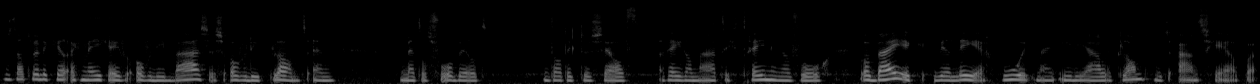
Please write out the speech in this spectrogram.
Dus dat wil ik heel erg meegeven over die basis, over die plant. En met als voorbeeld dat ik dus zelf regelmatig trainingen volg, waarbij ik weer leer hoe ik mijn ideale klant moet aanscherpen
